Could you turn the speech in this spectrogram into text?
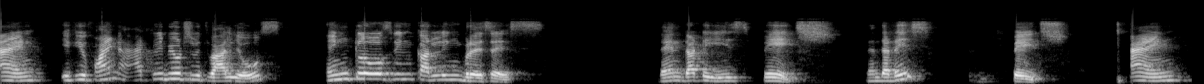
And if you find attributes with values enclosed in curling braces. Then that is page. Then that is page. And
